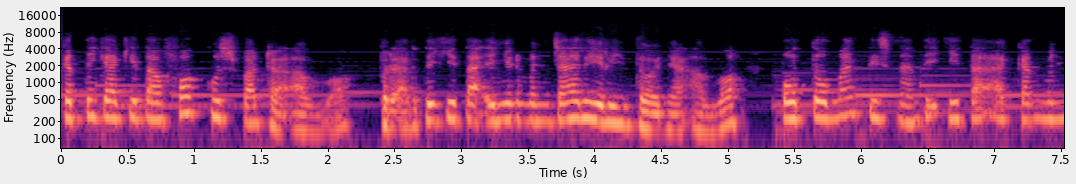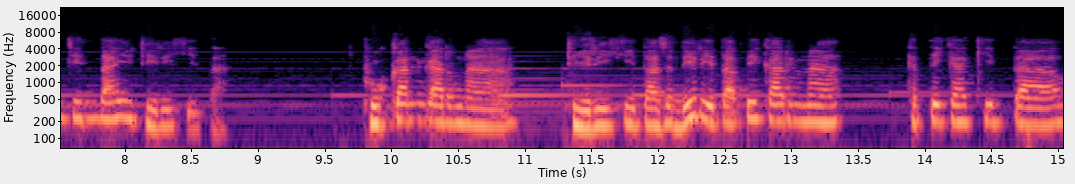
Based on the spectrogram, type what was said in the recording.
Ketika kita fokus pada Allah, berarti kita ingin mencari ridhonya Allah, otomatis nanti kita akan mencintai diri kita. Bukan karena diri kita sendiri, tapi karena ketika kita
